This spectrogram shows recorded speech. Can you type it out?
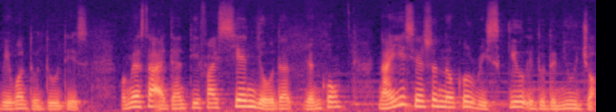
we want to do this。我们要 start identify 现有的员工，哪一些是能够 reskill into the new job。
